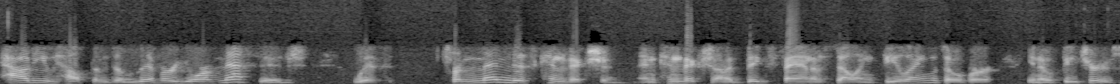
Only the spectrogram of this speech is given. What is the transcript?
How do you help them deliver your message with tremendous conviction? And conviction, I'm a big fan of selling feelings over you know, features.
